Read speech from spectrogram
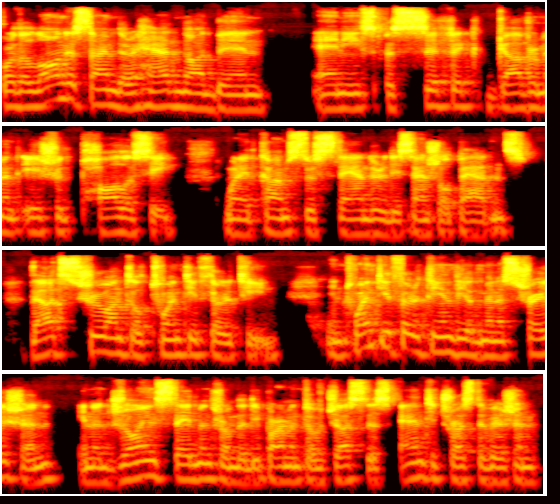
for the longest time there had not been any specific government issued policy when it comes to standard essential patents. That's true until 2013. In 2013, the administration, in a joint statement from the Department of Justice Antitrust Division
